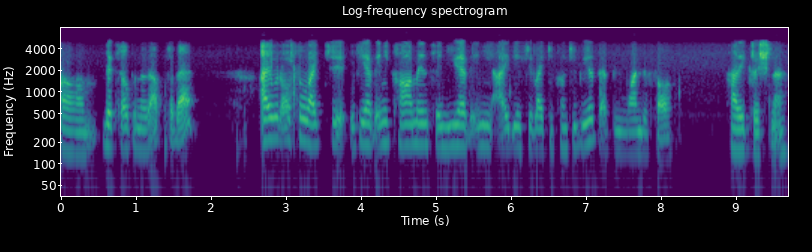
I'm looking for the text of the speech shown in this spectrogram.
um, let's open it up for that. I would also like to, if you have any comments and you have any ideas you'd like to contribute, that'd be wonderful. Hare Krishna.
